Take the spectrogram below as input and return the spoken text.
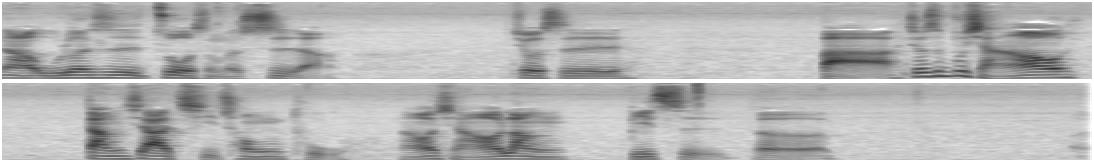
那无论是做什么事啊，就是把就是不想要当下起冲突，然后想要让彼此的呃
